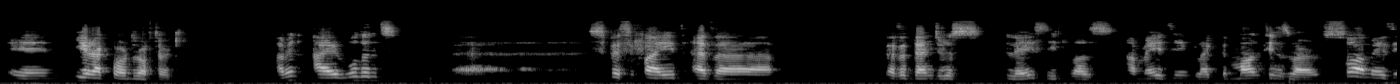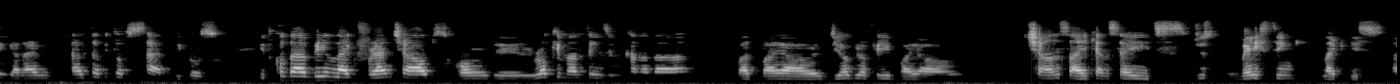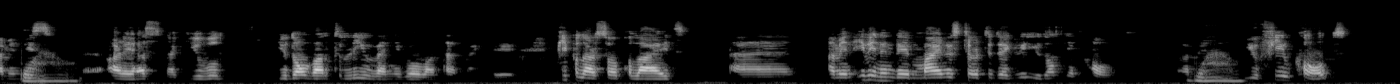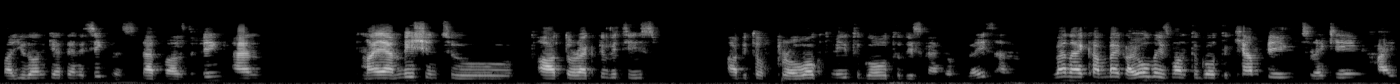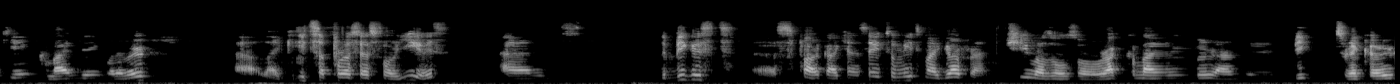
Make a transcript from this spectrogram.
in Iraq border of Turkey. I mean, I wouldn't uh, specify it as a as a dangerous place. It was amazing. Like the mountains were so amazing, and I felt a bit of sad because it could have been like French Alps or the Rocky Mountains in Canada, but by our geography, by our chance, I can say it's just wasting like this. I mean, these areas like you will you don't want to leave when you go one time like the people are so polite and i mean even in the minus 30 degree you don't get cold I mean, Wow. you feel cold but you don't get any sickness. That was the thing. And my ambition to outdoor activities a bit of provoked me to go to this kind of place. And when i come back i always want to go to camping trekking hiking climbing whatever. Uh, like it's a process for years. And the biggest uh, spark i can say to meet my girlfriend she was also a rock climber and a big trekker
